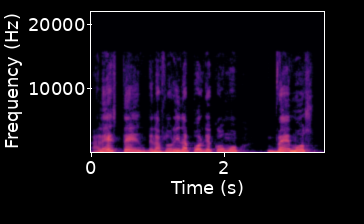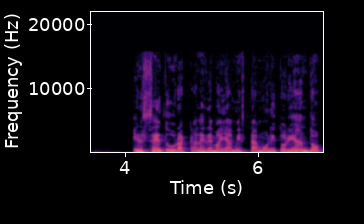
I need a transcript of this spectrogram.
al este de la Florida, porque como vemos, el centro de huracanes de Miami está monitoreando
